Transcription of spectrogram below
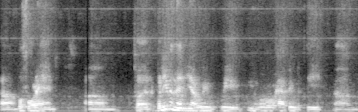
uh, beforehand. Um, but but even then, yeah, we we you know, were happy with the um,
